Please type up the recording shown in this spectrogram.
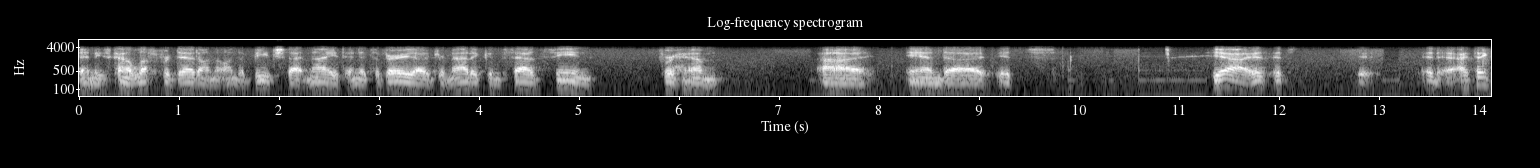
and he's kind of left for dead on on the beach that night and it's a very uh, dramatic and sad scene for him uh and uh it's yeah it, it's it, it, I think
